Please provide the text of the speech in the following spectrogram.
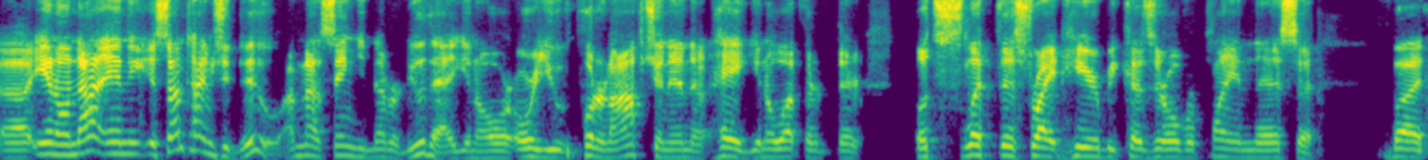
uh, you know not and sometimes you do i'm not saying you never do that you know or, or you put an option in that hey you know what they're, they're let's slip this right here because they're overplaying this uh, but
